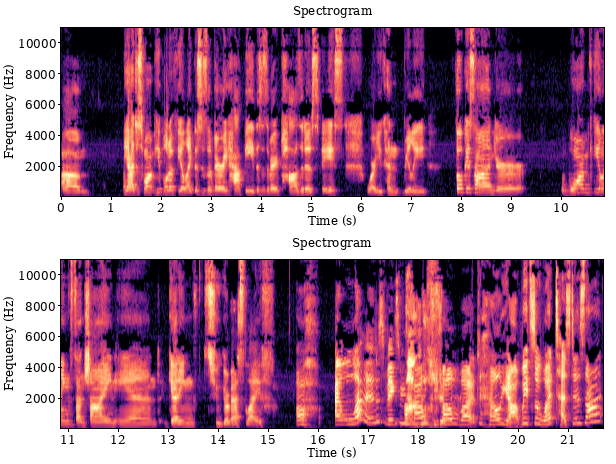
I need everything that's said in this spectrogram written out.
Um, yeah, I just want people to feel like this is a very happy, this is a very positive space where you can really focus on your warm feeling, sunshine, and getting to your best life. Oh, I love it. It just makes me smile Thank you. so much. Hell yeah. Wait, so what test is that?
